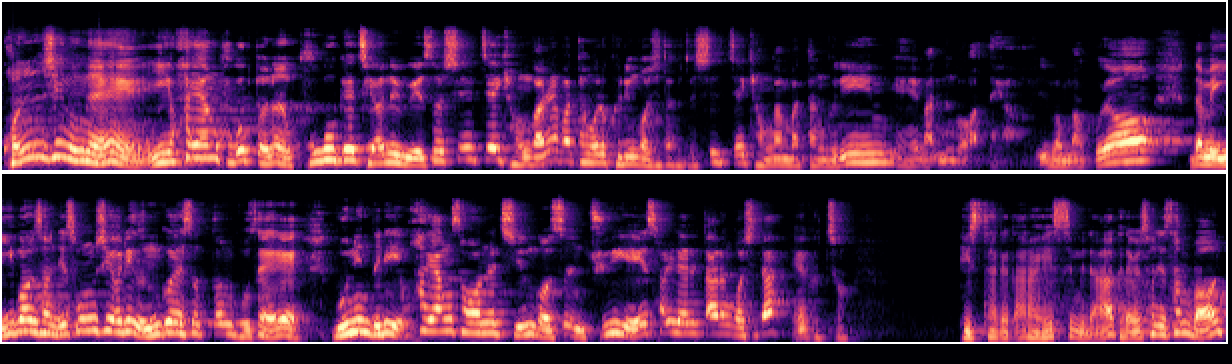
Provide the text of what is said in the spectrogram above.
권신웅의 이 화양 구곡도는 구곡의 재현을 위해서 실제 경관을 바탕으로 그린 것이다. 그죠? 실제 경관 바탕 그림, 예, 맞는 것 같아요. 1번 맞고요. 그 다음에 2번 선지 송시열이 은거했었던 곳에 문인들이 화양 서원을 지은 것은 주위의 선례를 따른 것이다. 예, 그렇죠. 비슷하게 따라 했습니다. 그 다음에 선지 3번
